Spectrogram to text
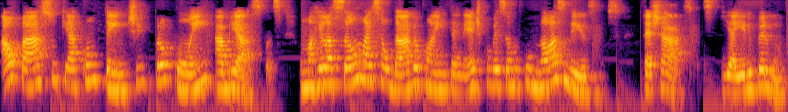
Ao passo que a Contente propõe, abre aspas, uma relação mais saudável com a internet, começando por nós mesmos, fecha aspas. E aí ele pergunta:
